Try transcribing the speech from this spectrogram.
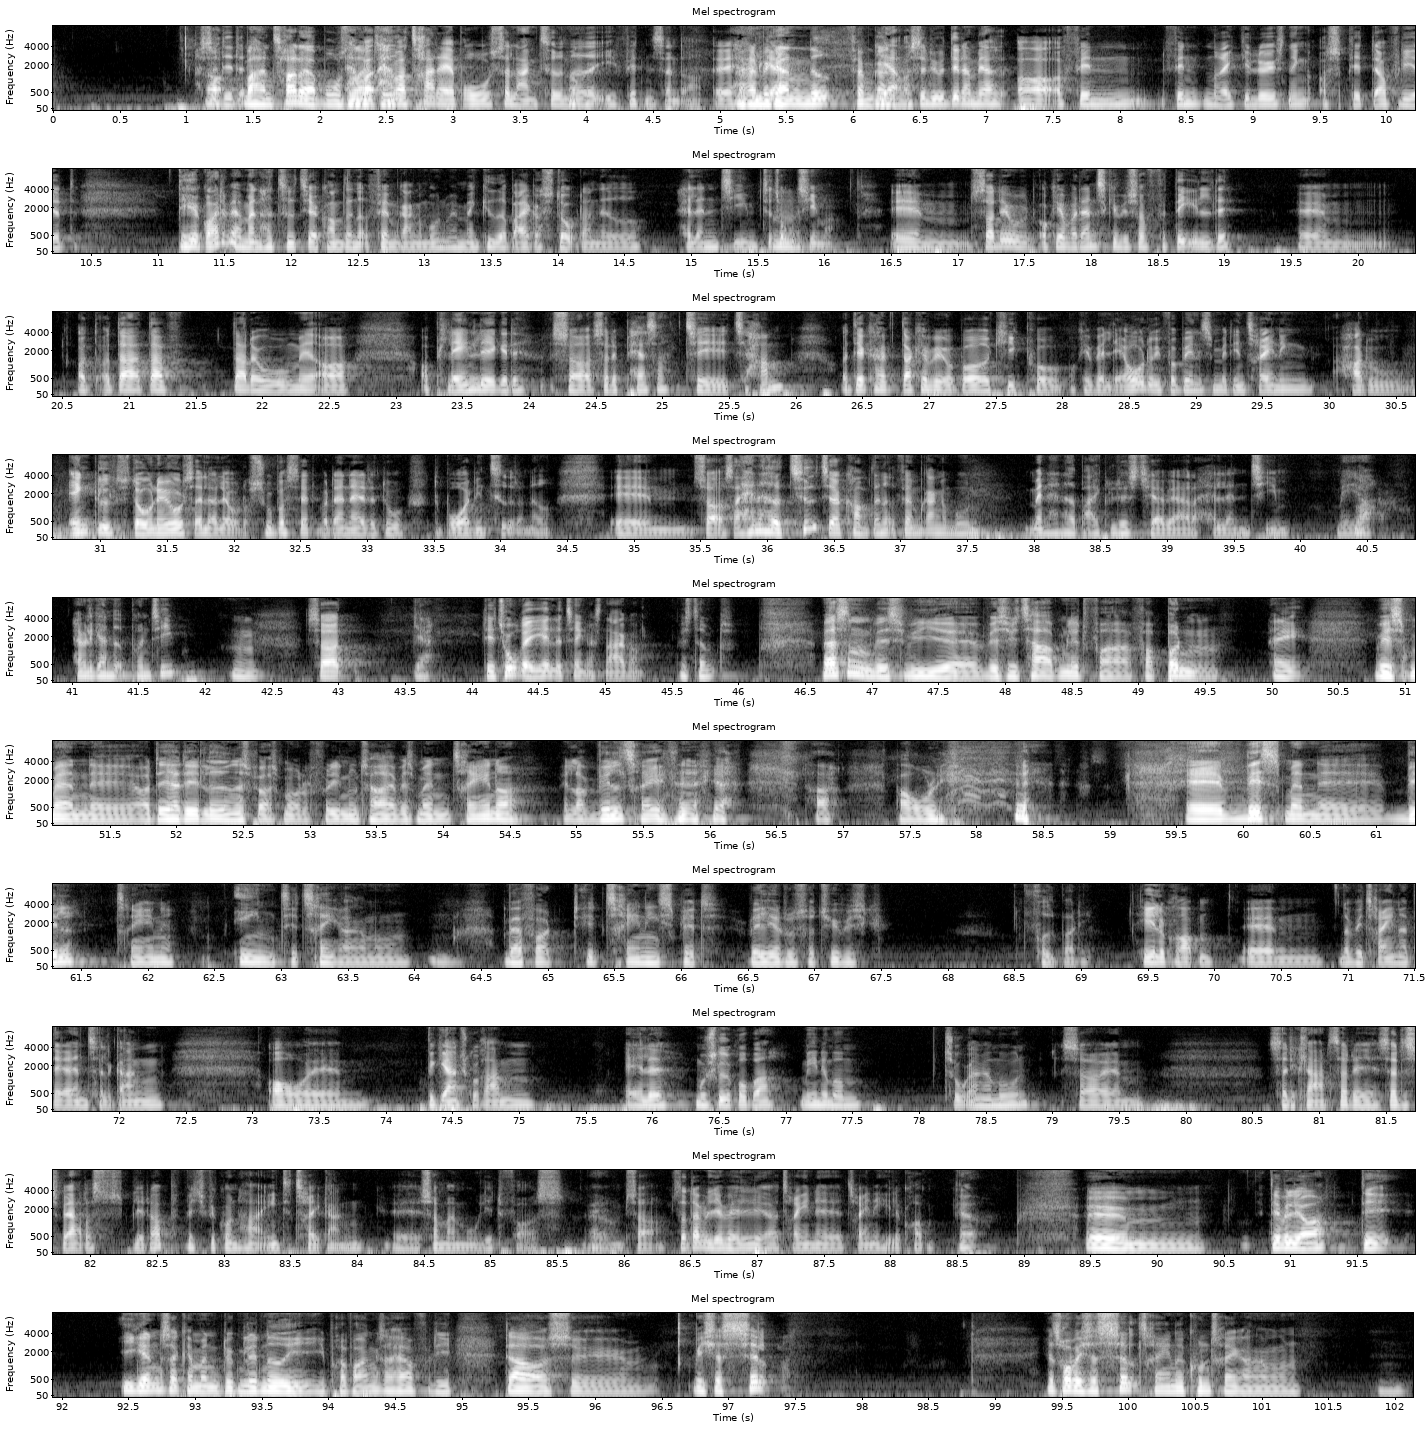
Så det, var han træt af at bruge så han, lang var, tid? han var træt af at bruge så lang tid nede i fitnesscenteret. Uh, Men han vil gerne ned fem gange. Ja, og så er det jo det der med at, at finde, finde den rigtige løsning og splitte det op, fordi at det kan godt være, at man har tid til at komme derned fem gange om ugen, men man gider bare ikke at stå dernede halvanden time til to mm. timer. Øhm, så er det jo, okay, hvordan skal vi så fordele det? Øhm, og og der, der, der er det jo med at, at planlægge det, så, så det passer til, til ham. Og det kan, der kan vi jo både kigge på, okay, hvad laver du i forbindelse med din træning? Har du enkelt stående øvelser, eller laver du superset? Hvordan er det, du, du bruger din tid dernede? Øhm, så, så han havde tid til at komme derned fem gange om ugen, men han havde bare ikke lyst til at være der halvanden time mere. Nej. Han ville gerne ned på en time. Mm. Så ja, det er to reelle ting at snakke om. Bestemt. Hvad sådan, hvis vi, øh, hvis vi tager dem lidt fra, fra bunden af, hvis man, øh, og det her det er et ledende spørgsmål, fordi nu tager jeg, hvis man træner, eller vil træne, ja, bare, bare rolig. øh, hvis man øh, vil træne en til tre gange om ugen, Mm. hvad for et, et træningssplit vælger du så typisk? Full body. Hele kroppen. Øhm, når vi træner det antal gange, og øhm, vi gerne skulle ramme alle muskelgrupper minimum to gange om ugen, så, øhm, så er det klart, så er det, så er det svært at splitte op, hvis vi kun har en til tre gange, øh, som er muligt for os. Ja. Ja. Øhm, så, så der vil jeg vælge at træne, træne hele kroppen. Øhm, det vil jeg også. Det, igen, så kan man dykke lidt ned i, i præferencer her, fordi der er også, øh, hvis jeg selv, jeg tror, hvis jeg selv trænede kun tre gange om ugen, Mm.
